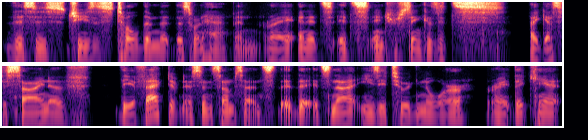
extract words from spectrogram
this is Jesus told them that this would happen, right? And it's it's interesting because it's I guess a sign of the effectiveness in some sense that, that it's not easy to ignore, right? They can't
